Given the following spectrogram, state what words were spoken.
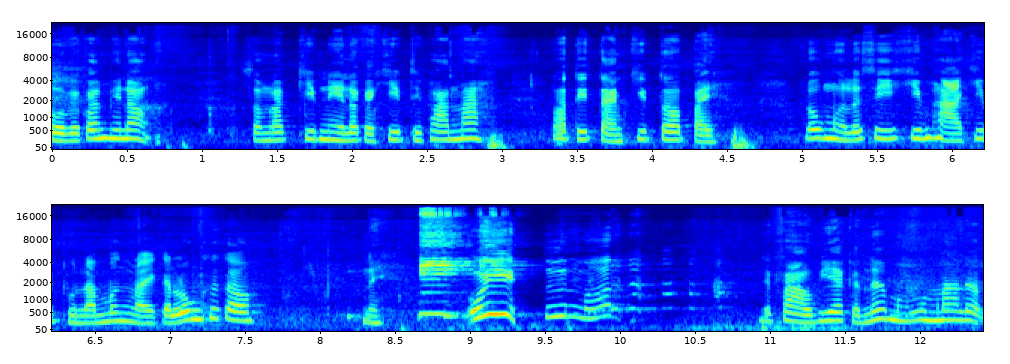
ตัวไปก่อนพี่น้องสำหรับคลิปนี้แล้วก็คลิปที่ผ่านมารอติดตามคลิปต่อไปลงมือแล้วสิคลิปหาคลิปผุนละเมืองไหนก็ลงคือเก่านี่อุ้ยตื่นหมดเดี๋ยวฝ่าวเบียร์กันเด้อมึงล่มมาแล้ว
